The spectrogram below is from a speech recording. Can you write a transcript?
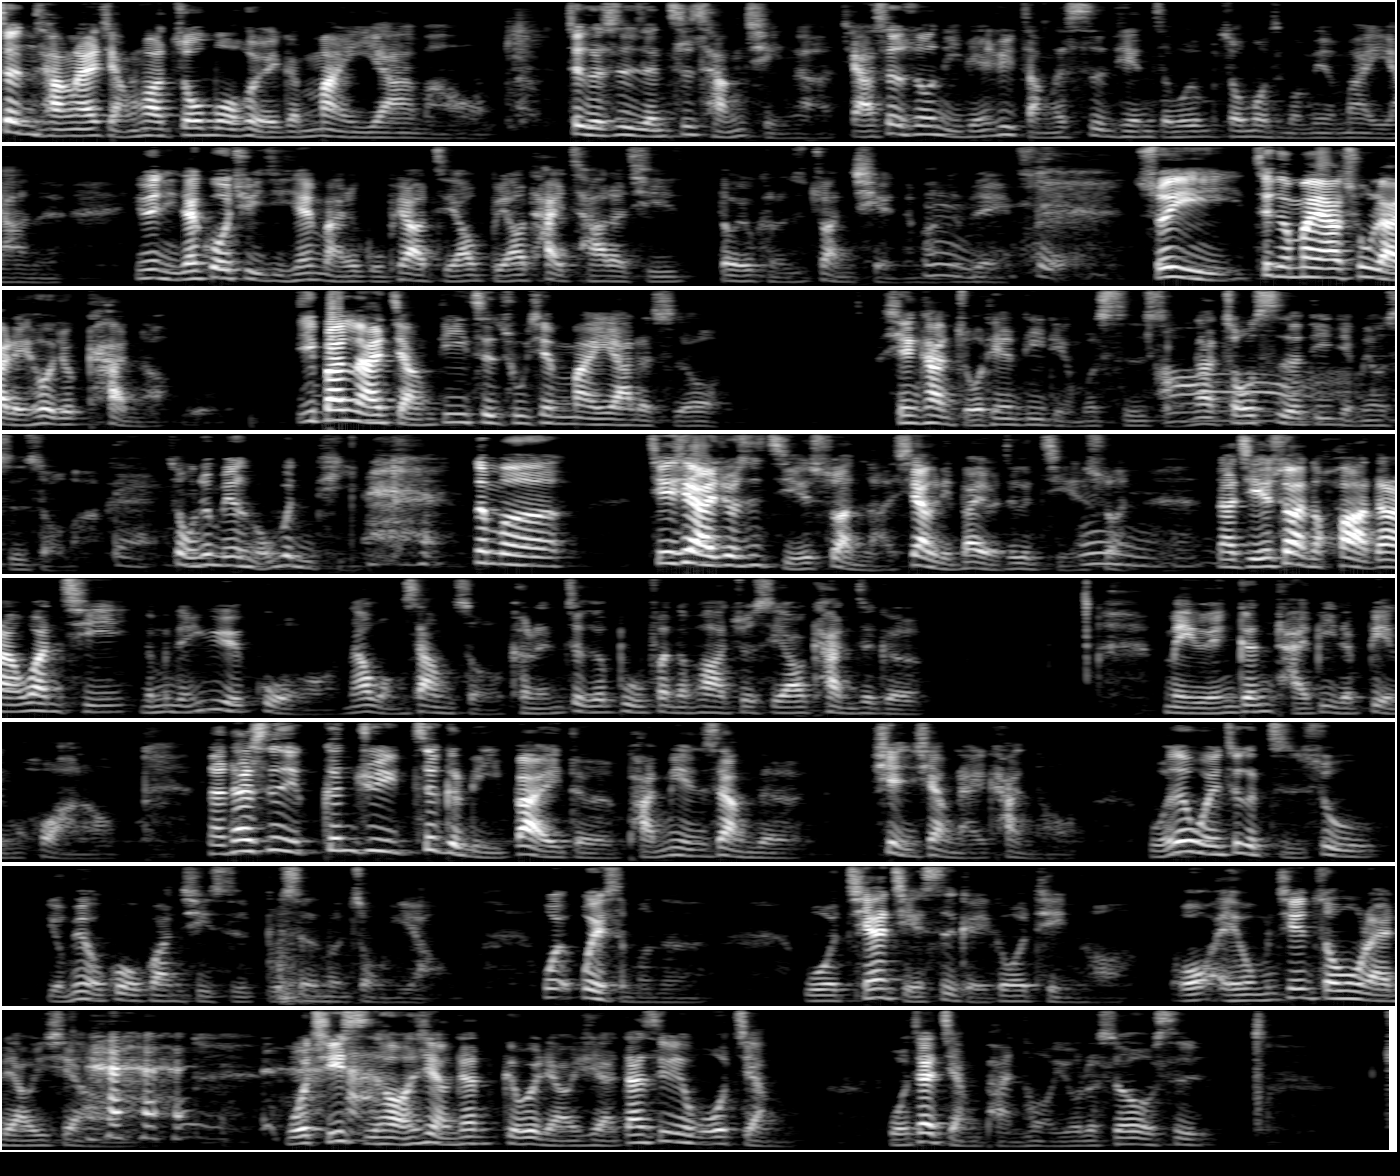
正常来讲的话，周末会有一个卖压嘛？哦，这个是人之常情啊。假设说你连续涨了四天，怎么周末怎么没有卖压呢？因为你在过去几天买的股票，只要不要太差的，其实都有可能是赚钱的嘛，对不对？是。所以这个卖压出来了以后，就看了。一般来讲，第一次出现卖压的时候，先看昨天的低点有没有失守。那周四的低点没有失守嘛？对，这种就没有什么问题。那么。接下来就是结算了，下个礼拜有这个结算。嗯、那结算的话，当然万七能不能越过，哦，那往上走，可能这个部分的话，就是要看这个美元跟台币的变化了。那但是根据这个礼拜的盘面上的现象来看哦，我认为这个指数有没有过关，其实不是那么重要。为为什么呢？我现在解释给各位听哦。我哎，我们今天中午来聊一下。我其实哈很想跟各位聊一下，但是因为我讲。我在讲盘哦，有的时候是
